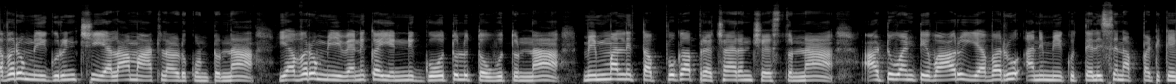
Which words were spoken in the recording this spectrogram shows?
ఎవరు మీ గురించి ఎలా మాట్లాడుకుంటున్నా ఎవరు మీ వెనుక ఎన్ని గోతులు తవ్వుతున్నా మిమ్మల్ని తప్పుగా ప్రచారం చేస్తున్నా అటువంటి వారు ఎవరు అని మీకు తెలిసినప్పటికీ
